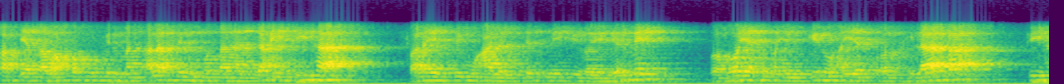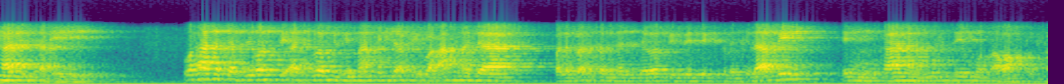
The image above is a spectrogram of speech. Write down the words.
قد يتوقف في المسألة المتنازع فيها فلا يقدم على الجسم بغير علم وغاية ما يمكن أن يذكر الخلاف فيها للسائل وهذا كثير في أجواب الإمام الشافعي وأحمد فلا بأس من الجواب في ذكر الخلاف إن كان المفتي متوقفا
